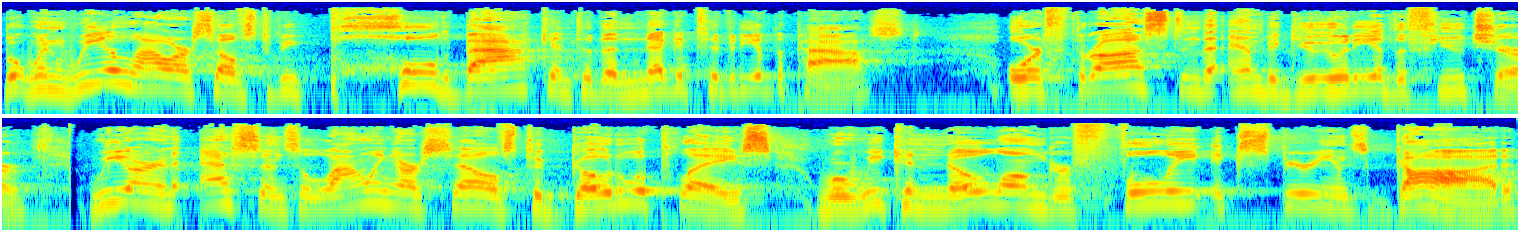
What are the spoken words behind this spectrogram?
But when we allow ourselves to be pulled back into the negativity of the past, or thrust in the ambiguity of the future, we are in essence allowing ourselves to go to a place where we can no longer fully experience God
